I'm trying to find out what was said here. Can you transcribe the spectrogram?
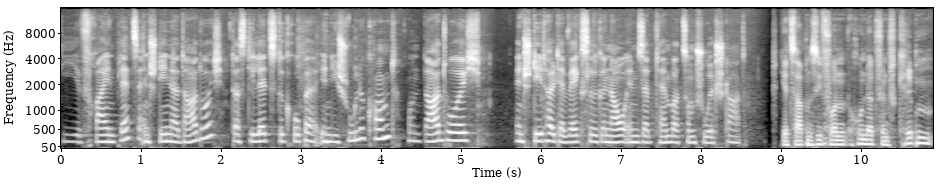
die freien Plätze entstehen ja dadurch, dass die letzte Gruppe in die Schule kommt und dadurch entsteht halt der Wechsel genau im September zum Schulstart. Jetzt haben Sie von 105 Krippen,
